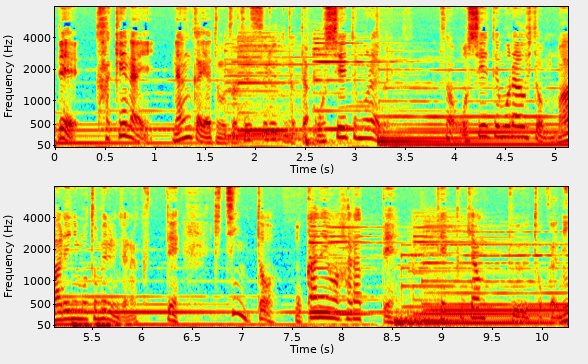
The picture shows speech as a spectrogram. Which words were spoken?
す。で書けない何回やっても挫折するんだったら教えてもらえばいいんです。その教えてもらう人を周りに求めるんじゃなくってきちんとお金を払ってテックキャンプとかに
